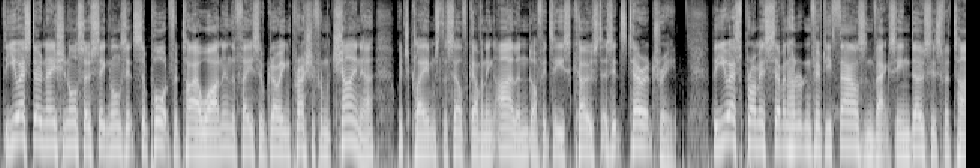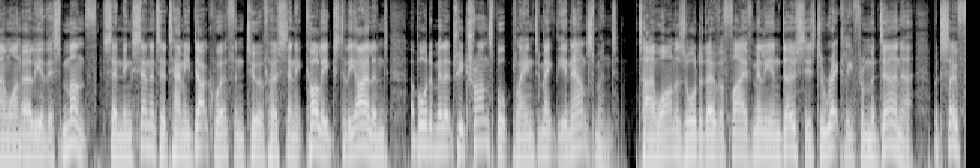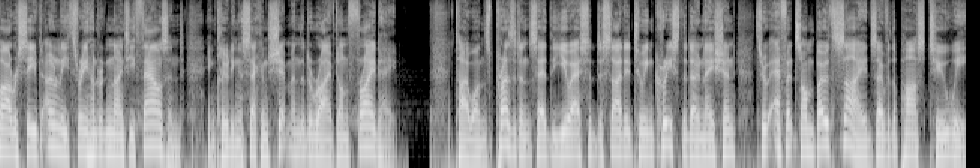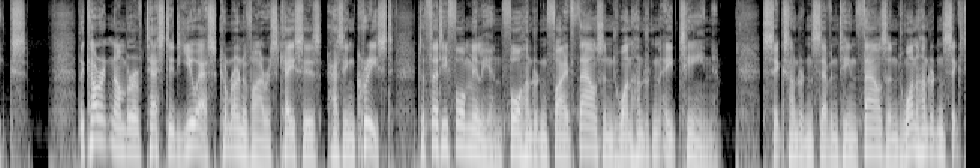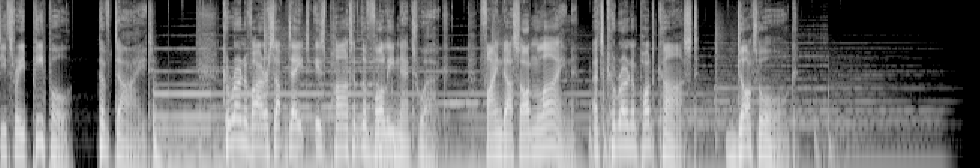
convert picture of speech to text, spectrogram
The US donation also signals its support for Taiwan in the face of growing pressure from China, which claims the self governing island off its east coast as its territory. The US promised 750,000 vaccine doses for Taiwan earlier this month, sending Senator Tammy Duckworth and two of her Senate colleagues to the island aboard a military transport plane to make the announcement. Taiwan has ordered over 5 million doses directly from Moderna, but so far received only 390,000, including a second shipment that arrived on Friday. Taiwan's president said the US had decided to increase the donation through efforts on both sides over the past two weeks. The current number of tested US coronavirus cases has increased to 34,405,118. 617,163 people have died. Coronavirus Update is part of the Volley Network. Find us online at coronapodcast.org.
